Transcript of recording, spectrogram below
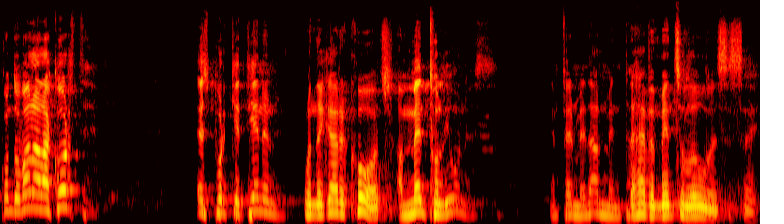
Cuando van a la corte es porque tienen When they go to court, a mental illness, enfermedad they mental. have a mental illness, they say.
